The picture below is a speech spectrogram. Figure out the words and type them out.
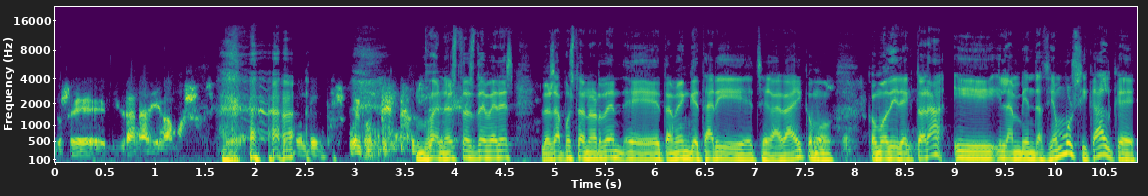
no se libra nadie, vamos. muy contentos, muy contentos. Bueno, estos deberes los ha puesto en orden eh, también Getari Echegaray como, como directora y, la ambientación musical, que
